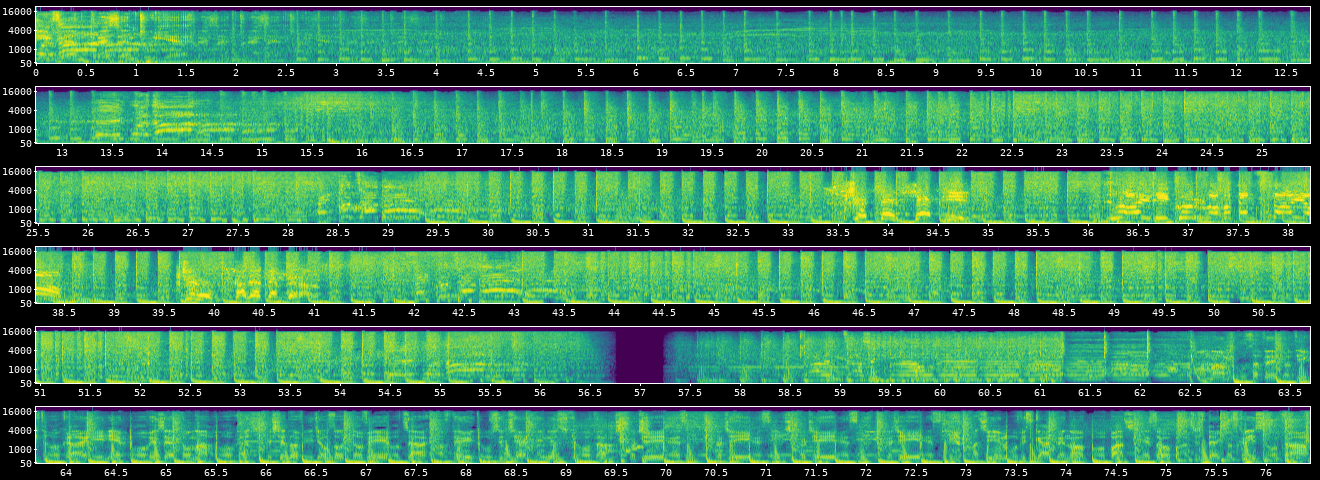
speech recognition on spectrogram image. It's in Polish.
Steven prezentuje. Szybcy wściekli! Wolni kurwa, bo tam stoją! Krzychu, kadetem teraz! Wrzuca tego TikToka i nie powie, że to na pokaz. Żeby się dowiedział, co w jej oczach A w tej duszy ciemnie nie zgotam Cicho ci jest, cicho ci jest, i cicho ci jest, cicho ci jest? Ona ci mówi skarbie, no popatrz, nie zobaczysz tego screenshota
